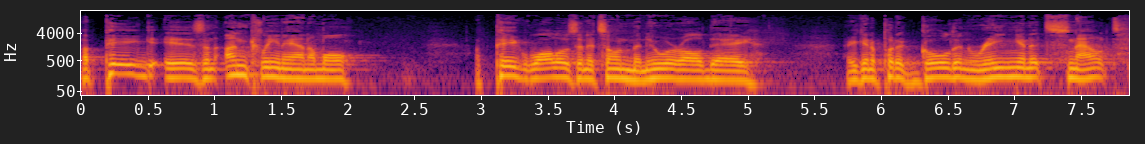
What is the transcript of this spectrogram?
A pig is an unclean animal. A pig wallows in its own manure all day. Are you going to put a golden ring in its snout?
